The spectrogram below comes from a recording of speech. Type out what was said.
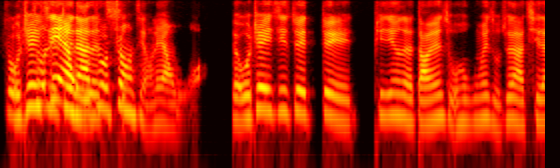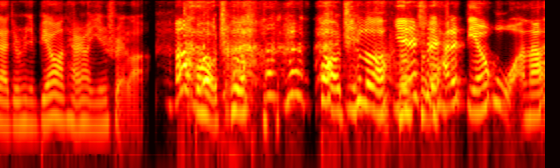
就我这就练舞就正经练舞。对我这一季最对披荆的导演组和舞美组最大期待就是你别往台上引水 了，不好撤，不好撤，引水 还得点火呢，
